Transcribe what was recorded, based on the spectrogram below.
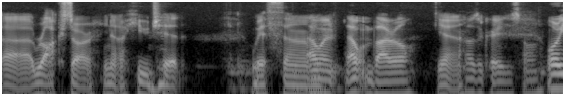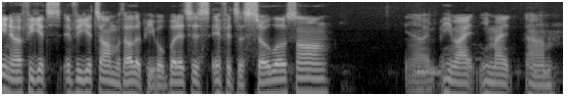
uh, Rockstar, you know, a huge hit with um, That went that went viral. yeah. That was a crazy song. Or you know, if he gets if he gets on with other people, but it's just if it's a solo song, you know, he might he might um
